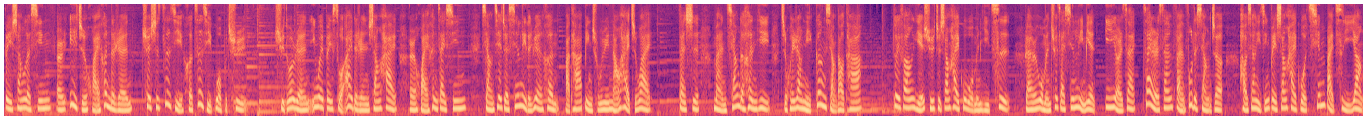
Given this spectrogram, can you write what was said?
被伤了心而一直怀恨的人，却是自己和自己过不去。许多人因为被所爱的人伤害而怀恨在心，想借着心里的怨恨把它摒除于脑海之外。但是满腔的恨意只会让你更想到他。对方也许只伤害过我们一次，然而我们却在心里面一而再、再而三反复的想着，好像已经被伤害过千百次一样。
